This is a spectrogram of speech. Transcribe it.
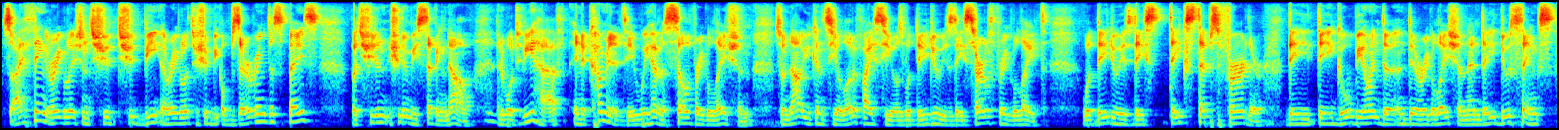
So I think regulation should should be a regulator should be observing the space, but shouldn't shouldn't be stepping now. Mm-hmm. And what we have in a community, we have a self-regulation. So now you can see a lot of ICOs. What they do is they self-regulate what they do is they take steps further they they go beyond the, the regulation and they do things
